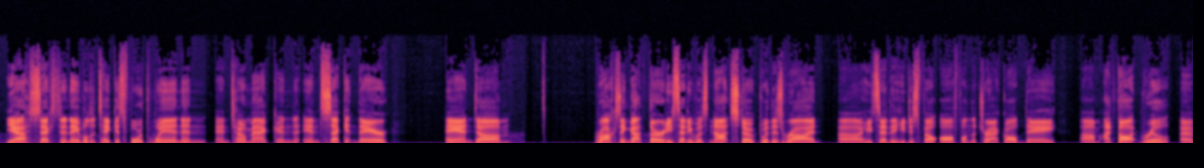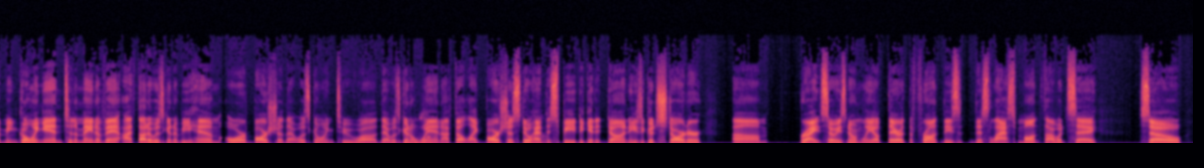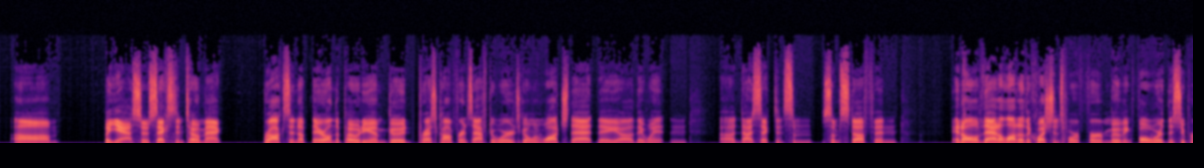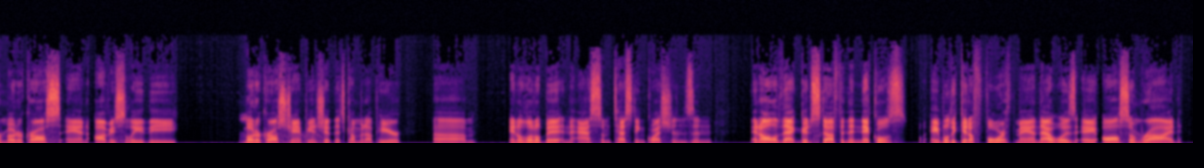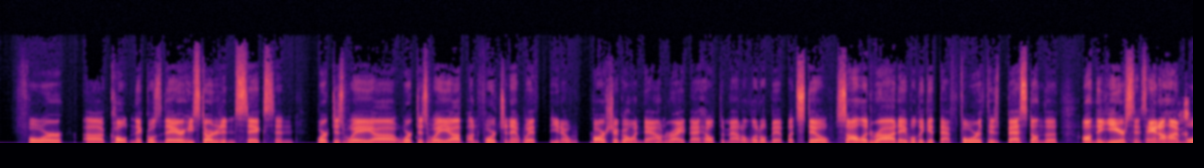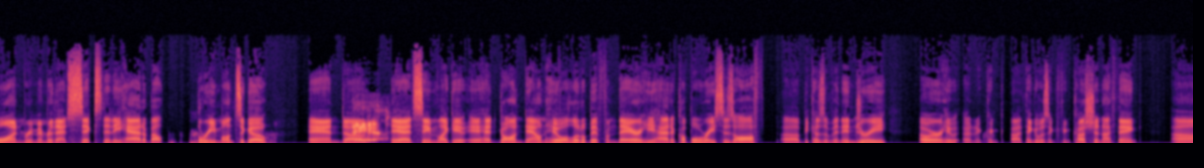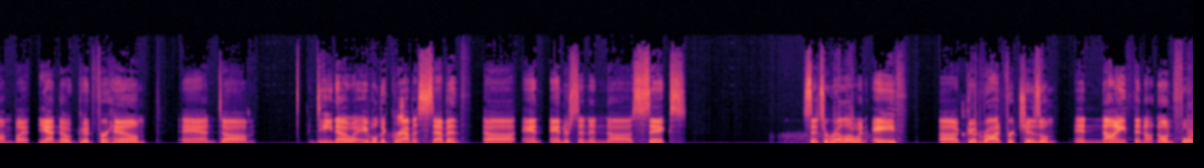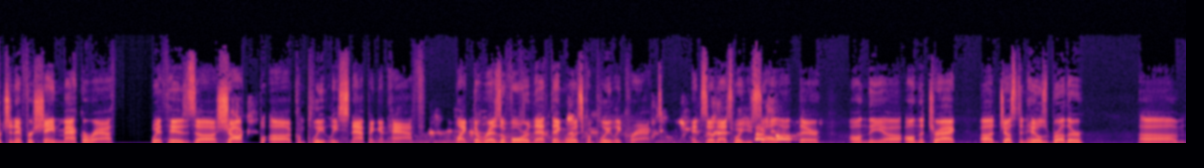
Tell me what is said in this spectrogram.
yeah, Sexton able to take his fourth win, and and Tomac in in second there, and um, Roczen got third. He said he was not stoked with his ride. Uh, he said that he just felt off on the track all day. Um, I thought real. I mean, going into the main event, I thought it was going to be him or Barcia that was going to uh, that was going to win. I felt like Barcia still had the speed to get it done. He's a good starter, um, right? So he's normally up there at the front these this last month, I would say. So, um, but yeah, so Sexton Tomac, Roczen up there on the podium. Good press conference afterwards. Go and watch that. They uh, they went and uh, dissected some some stuff and and all of that. A lot of the questions were for moving forward, the Super Motocross, and obviously the Motocross Championship that's coming up here um, in a little bit, and ask some testing questions and and all of that good stuff. And then Nichols able to get a fourth. Man, that was a awesome ride for uh, Colt Nichols. There, he started in sixth and worked his way uh, worked his way up. Unfortunate with you know Barcia going down, right? That helped him out a little bit, but still solid ride, able to get that fourth, his best on the on the year since Anaheim won. Remember that six that he had about three months ago, and uh, yeah. yeah. it seemed like it, it had gone downhill a little bit from there. He had a couple races off uh, because of an injury, or he, I think it was a concussion, I think. Um, but yeah, no, good for him. And um, Dino able to grab a seventh, uh, and Anderson in uh, six, Cianciarulo in eighth. Uh, good ride for Chisholm in ninth, and unfortunate for Shane McElrath with his uh, shock uh, completely snapping in half. Like the reservoir, that thing was completely cracked, and so that's what you saw out there on the uh, on the track. Uh, Justin Hill's brother, um,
